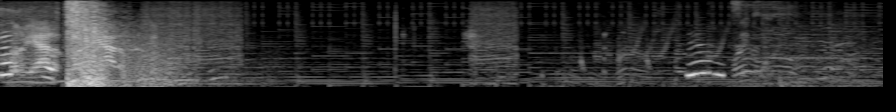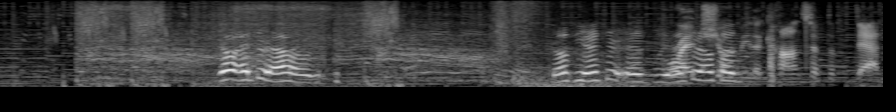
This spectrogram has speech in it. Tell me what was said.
Let me at him, let me at him. Yo, enter out. So if you enter, if you enter Red showed me the concept of death.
